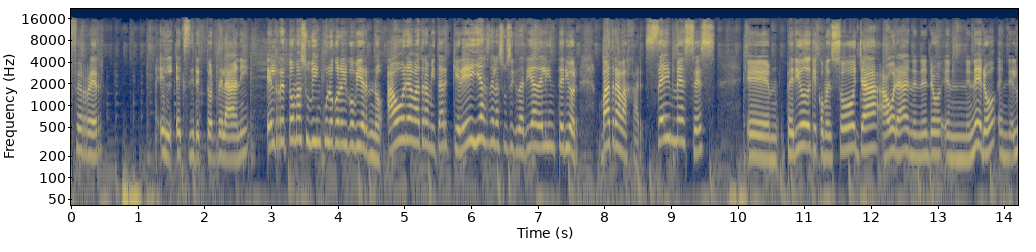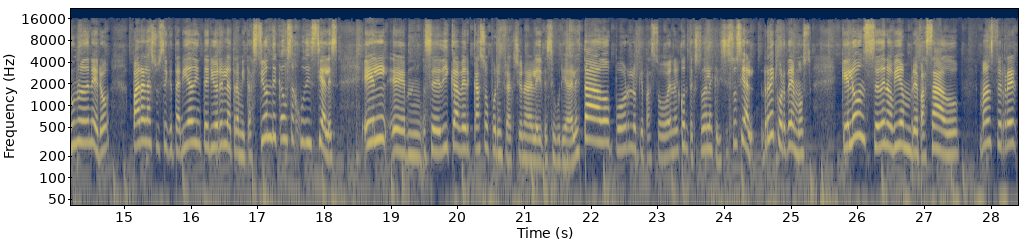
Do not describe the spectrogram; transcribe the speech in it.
Ferrer? el exdirector de la ANI, él retoma su vínculo con el gobierno. Ahora va a tramitar querellas de la Subsecretaría del Interior. Va a trabajar seis meses eh, periodo que comenzó ya ahora en enero, en enero, en el 1 de enero, para la Subsecretaría de Interior en la tramitación de causas judiciales. Él em, se dedica a ver casos por infracción a la ley de seguridad del Estado, por lo que pasó en el contexto de la crisis social. Recordemos que el 11 de noviembre pasado, Mans Ferrer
